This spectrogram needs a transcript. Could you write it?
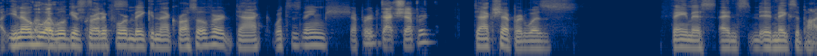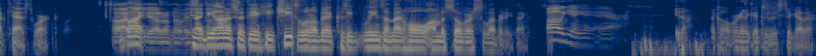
Uh, you know who I will give credit for making that crossover? Dax. What's his name? Shepard. Dax Shepard. Dax Shepard was famous, and it makes a podcast work. Oh, I But don't, yeah, I don't know his. Can I be honest with you? He cheats a little bit because he leans on that whole "I'm a sober celebrity" thing. oh yeah, yeah, yeah, You know, Like, oh, we're gonna get to this together.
